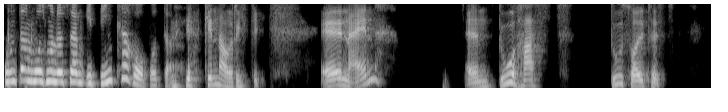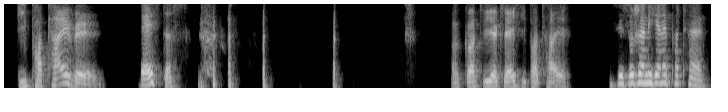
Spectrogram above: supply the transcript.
Und dann muss man das sagen, ich bin kein Roboter. Ja, genau, richtig. Äh, nein, ähm, du hast, du solltest die Partei wählen. Wer ist das? Oh Gott, wie erkläre ich die Partei? Das ist wahrscheinlich eine Partei.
